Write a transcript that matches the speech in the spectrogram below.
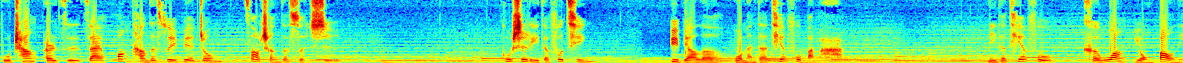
补偿儿子在荒唐的岁月中造成的损失。故事里的父亲。预表了我们的天赋爸爸，你的天赋渴望拥抱你，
